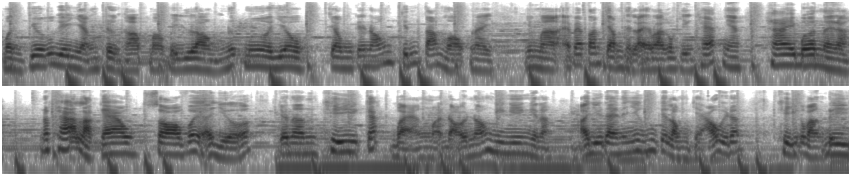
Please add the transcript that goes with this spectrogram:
Mình chưa có ghi nhận trường hợp mà bị lòn nước mưa vô trong cái nón 981 này. Nhưng mà FF800 thì lại là câu chuyện khác nha. Hai bên này nè, nó khá là cao so với ở giữa. Cho nên khi các bạn mà đội nón nghiêng nghiêng vậy nè, ở dưới đây nó như cái lòng chảo vậy đó. Khi các bạn đi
